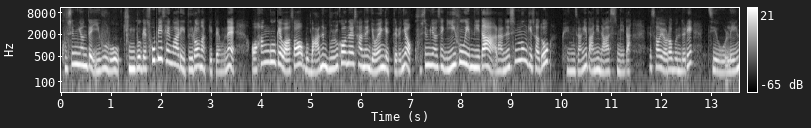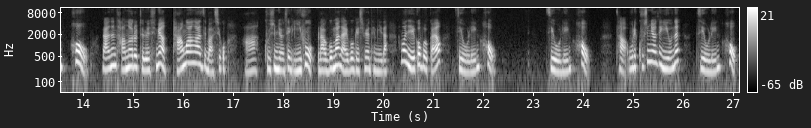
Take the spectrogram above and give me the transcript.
90년대 이후로 중국의 소비 생활이 늘어났기 때문에 어, 한국에 와서 뭐 많은 물건을 사는 여행객들은요, 90년생 이후입니다. 라는 신문 기사도 굉장히 많이 나왔습니다. 그래서 여러분들이 지오링 호 라는 단어를 들으시면 당황하지 마시고 아, 90년생 이후라고만 알고 계시면 됩니다. 한번 읽어볼까요? 지오링 호 지오링 호. 자, 우리 90년생 이후는 지오링 호.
